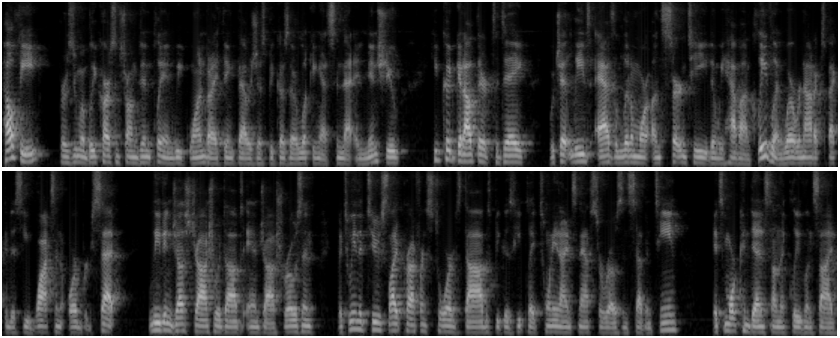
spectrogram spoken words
healthy. Presumably, Carson Strong didn't play in week one, but I think that was just because they're looking at Sinnett and Minshew. He could get out there today, which at leads adds a little more uncertainty than we have on Cleveland, where we're not expected to see Watson or Brissett, leaving just Joshua Dobbs and Josh Rosen. Between the two, slight preference towards Dobbs because he played 29 snaps to Rosen 17. It's more condensed on the Cleveland side.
